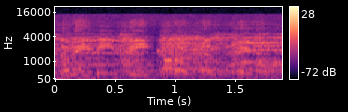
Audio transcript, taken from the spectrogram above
is an ABC color presentation.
